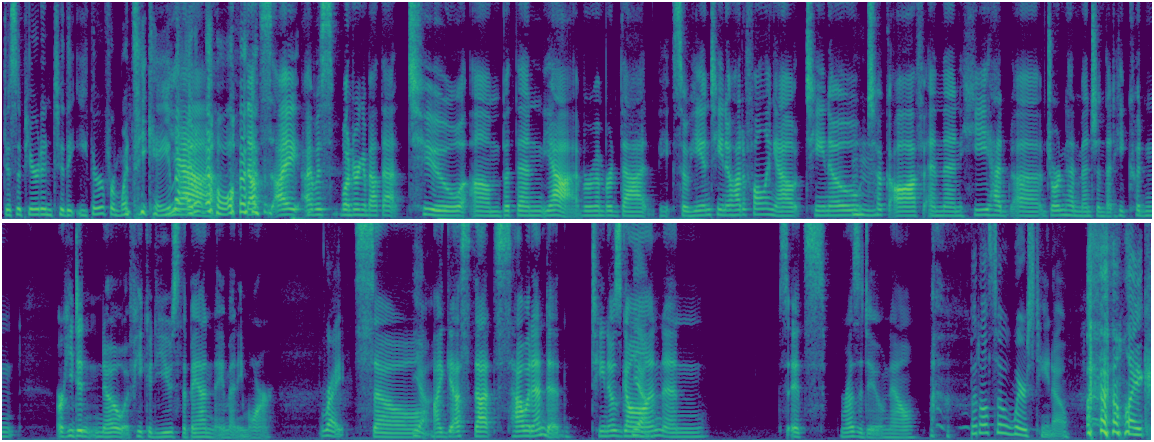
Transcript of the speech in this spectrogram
disappeared into the ether from whence he came. yeah, I don't know. that's I I was wondering about that too. Um, but then yeah, I remembered that. he- So he and Tino had a falling out. Tino Mm-hmm. took off, and then he had uh, Jordan had mentioned that he couldn't or he didn't know if he could use the band name anymore. Right. So Yeah. I guess that's how it ended. Tino's gone, and it's, it's residue now. But also, where's Tino? like,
